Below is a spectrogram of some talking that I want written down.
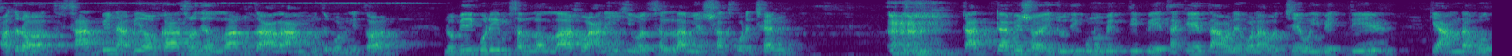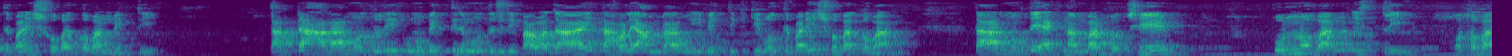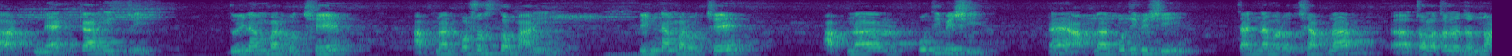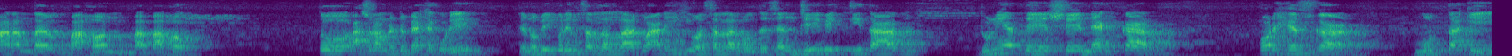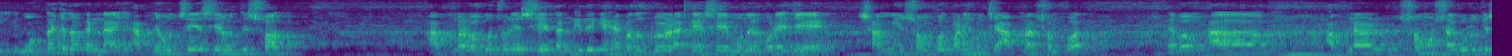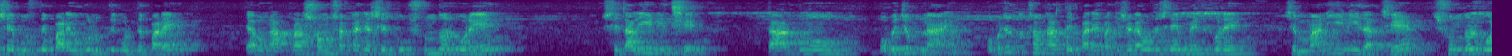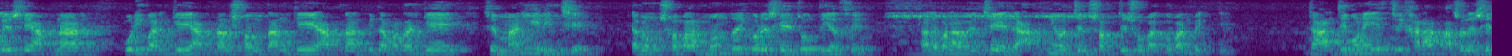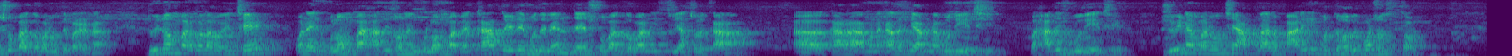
হজরত বিন আবি আল্লাহ নবী করিম করেছেন, চারটা বিষয় যদি কোনো ব্যক্তি পেয়ে থাকে, তাহলে বলা হচ্ছে ওই ব্যক্তির কে আমরা বলতে পারি সৌভাগ্যবান ব্যক্তি। চারটা আলামত যদি কোনো ব্যক্তির মধ্যে যদি পাওয়া যায়, তাহলে আমরা ওই ব্যক্তিকে কি বলতে পারি? সৌভাগ্যবান। তার মধ্যে এক নাম্বার হচ্ছে পুণ্যবান স্ত্রী অথবা ন্যাক্কার স্ত্রী। দুই নাম্বার হচ্ছে আপনার প্রশস্ত বাড়ি। তিন নাম্বার হচ্ছে আপনার প্রতিবেশী। হ্যাঁ আপনার প্রতিবেশী। চার নাম্বার হচ্ছে আপনার চলাচলের জন্য আরামদায়ক বাহন বা বাহক। তো আসলে আমরা একটু ব্যাখ্যা করি। যে নবী করিম সাল্লাহ আলিহি ওয়াসাল্লাম বলতেছেন, যে ব্যক্তি তার দুনিয়াতে সে ন্যাককার ন্যাক্কার পরহেজগার, মুত্তাকি। মুত্তাকি দরকার নাই, আপনি হচ্ছে, সে হচ্ছে সৎ। আপনার অগোচরে সে তার নিজেকে হেফাজত করে রাখে, সে মনে করে যে স্বামীর সম্পদ মানে হচ্ছে আপনার সম্পদ এবং আপনার সমস্যাগুলোকে সে বুঝতে পারে, উপলব্ধি করতে পারে এবং আপনার সংসারটাকে সে খুব সুন্দর করে সে চালিয়ে নিচ্ছে। তার কোনো অভিযোগ নাই। অভিযোগ তো থাকতে পারে, বাকি সেটা বলতে সে মেন করে সে মানিয়ে নিয়ে যাচ্ছে। সুন্দর করে সে আপনার পরিবারকে, আপনার সন্তানকে, আপনার পিতামাতাকে সে মানিয়ে নিচ্ছে এবং সবার মন্দই করে সে চলতে আছে তাহলে বলা হয়েছে যে আপনি হচ্ছেন সবচেয়ে সৌভাগ্যবান ব্যক্তি। যার জীবনে স্ত্রী খারাপ, আসলে সে সৌভাগ্যবান হতে পারে না। দুই নম্বর বলা হয়েছে, অনেক লম্বা হাদিস, অনেক লম্বা ব্যাখ্যা, তো এটাই বুঝে নেন যে সৌভাগ্যবান স্ত্রী আসলে কারা। কারা মানে কাদেরকে আমরা বুঝিয়েছি বা হাদিস বুঝিয়েছি। দুই নাম্বার হচ্ছে আপনার বাড়ি হতে হবে প্রশস্ত।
